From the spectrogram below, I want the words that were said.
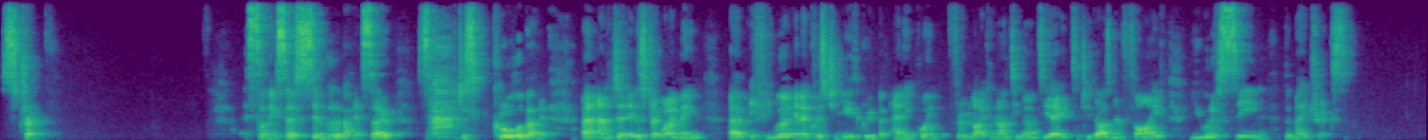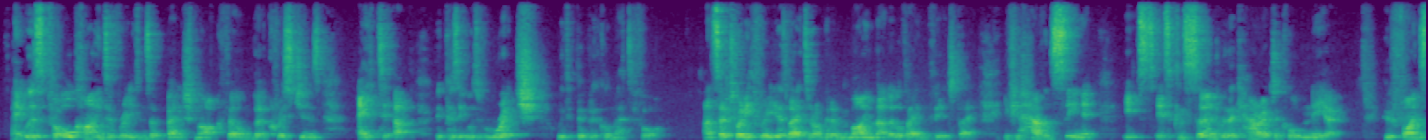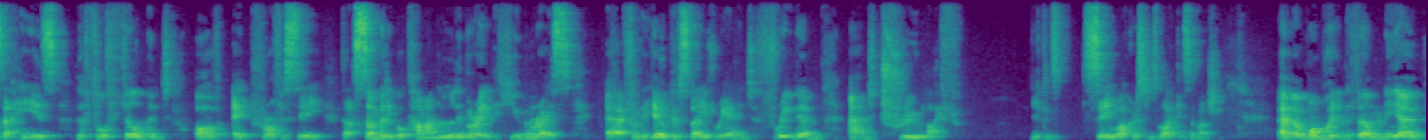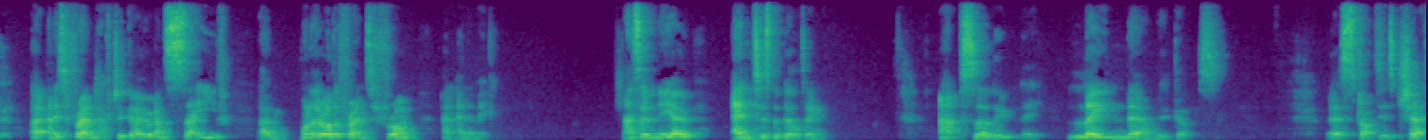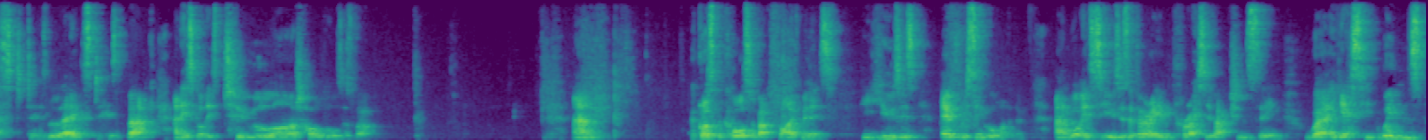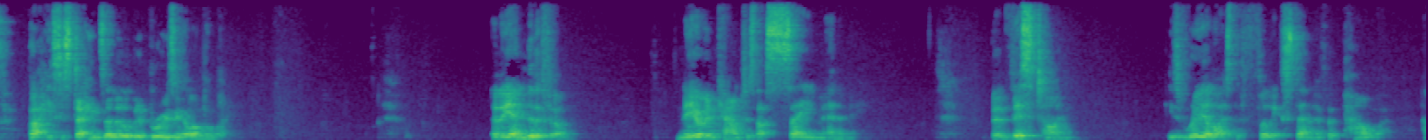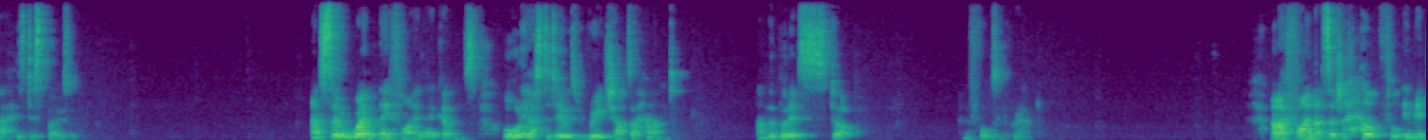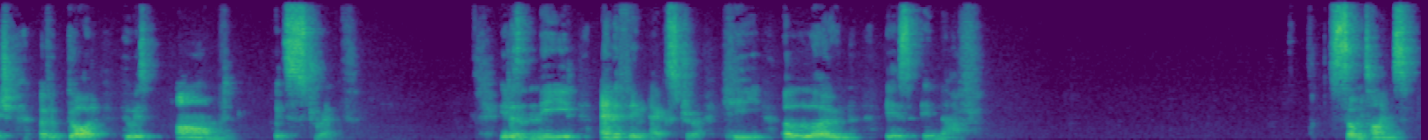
Strength something so simple about it, so, so just cool about it. And, and, to illustrate what I mean, um, if you were in a Christian youth group at any point from like 1998 to 2005, you would have seen The Matrix. It was, for all kinds of reasons, a benchmark film, but Christians ate it up because it was rich with biblical metaphor. And so 23 years later, I'm going to mine that little vein for you today. If you haven't seen it, it's, it's concerned with a character called Neo who finds that he is the fulfillment of a prophecy that somebody will come and liberate the human race uh, from the yoke of slavery and into freedom and true life. You can see why Christians like it so much. Um, at one point in the film, Neo uh, and his friend have to go and save um, one of their other friends from an enemy. And so Neo enters the building absolutely laden down with guns uh, strapped to his chest, to his legs, to his back, and he's got these two large holdalls as well. And across the course of about five minutes, he uses every single one of them. And what ensues is a very impressive action scene where, yes, he wins, but he sustains a little bit of bruising along the way. At the end of the film, Neo encounters that same enemy. But this time, he's realised the full extent of the power at his disposal. And so when they fire their guns, all he has to do is reach out a hand and the bullets stop and fall to the ground. And I find that such a helpful image of a God who is armed with strength. He doesn't need anything extra, He alone is enough. Sometimes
